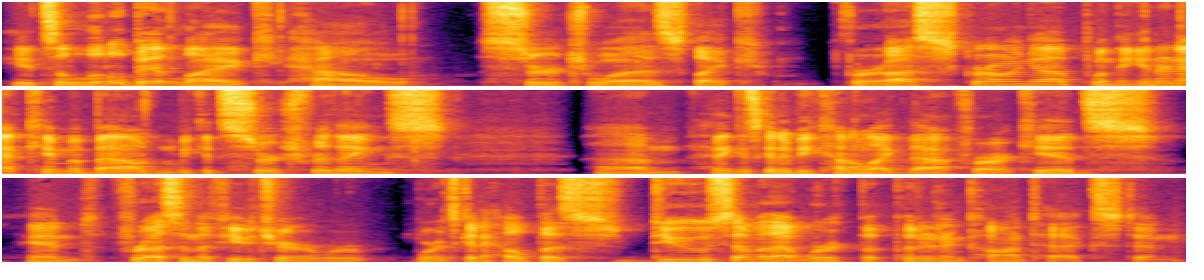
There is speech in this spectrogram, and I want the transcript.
it's a little bit like how search was like for us growing up when the internet came about and we could search for things. Um, I think it's going to be kind of like that for our kids and for us in the future, where where it's going to help us do some of that work, but put it in context. And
